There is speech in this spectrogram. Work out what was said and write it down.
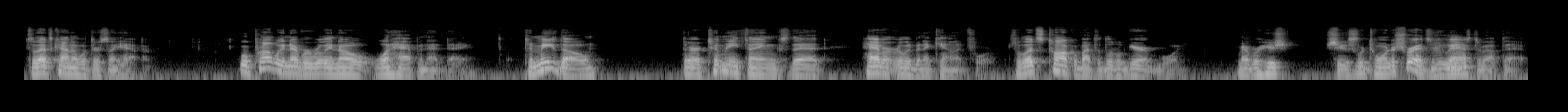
So that's kind of what they're saying happened. We'll probably never really know what happened that day. To me, though, there are too many things that haven't really been accounted for. So let's talk about the little Garrett boy. Remember, his shoes were torn to shreds, and you mm-hmm. asked about that.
